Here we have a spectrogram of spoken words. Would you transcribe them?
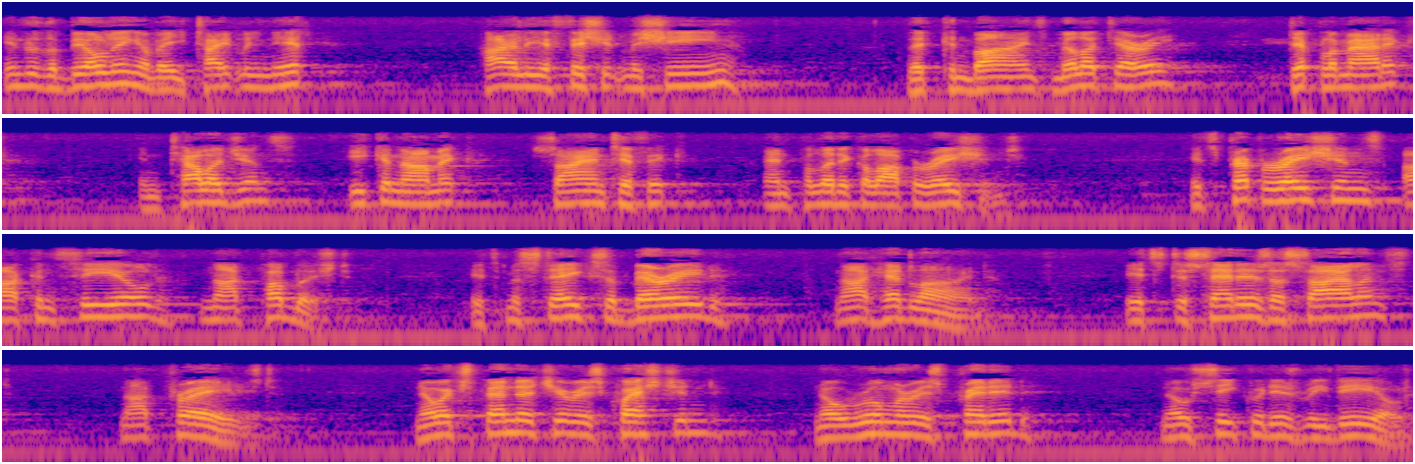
into the building of a tightly knit, highly efficient machine that combines military, diplomatic, intelligence, economic, scientific, and political operations. Its preparations are concealed, not published. Its mistakes are buried, not headlined. Its dissenters are silenced, not praised. No expenditure is questioned, no rumor is printed, no secret is revealed.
